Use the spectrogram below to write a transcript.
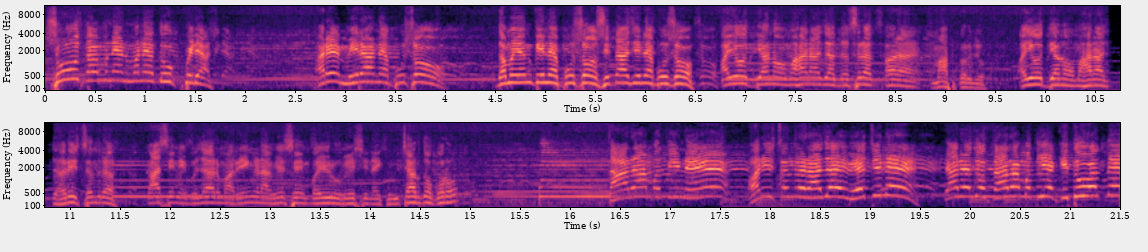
શું તમને મને દુઃખ પીડ્યા છે? અરે મીરાને પૂછો, દમયંતીને પૂછો, સીતાજીને પૂછો. અયોધ્યાનો મહારાજા દશરથ માફ કરજો. અયોધ્યાનો મહારાજ હરિશ્ચંદ્ર કાશીની બજારમાં રીંગણા વેસે બૈરું વેચી નાખ્યું. વિચાર તો કરો. તારામતીને હરિશ્ચંદ્ર રાજાએ વેચીને, ત્યારે જો તારામતીએ કીધું હોત ને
